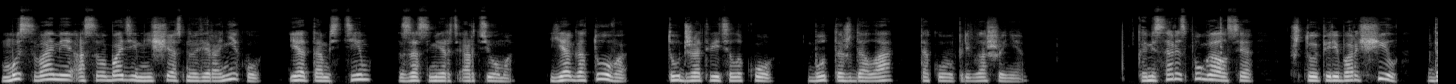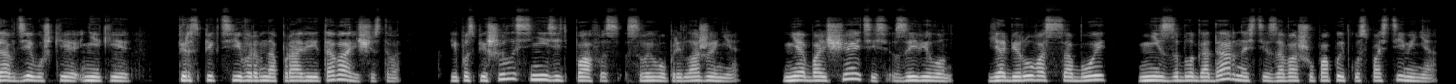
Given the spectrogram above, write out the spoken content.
мы с вами освободим несчастную Веронику и отомстим за смерть Артема. Я готова, тут же ответила Ко, будто ждала такого приглашения. Комиссар испугался, что переборщил, дав девушке некие перспективы равноправия и товарищества, и поспешила снизить пафос своего предложения. «Не обольщайтесь», — заявил он, — «я беру вас с собой не из-за благодарности за вашу попытку спасти меня,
